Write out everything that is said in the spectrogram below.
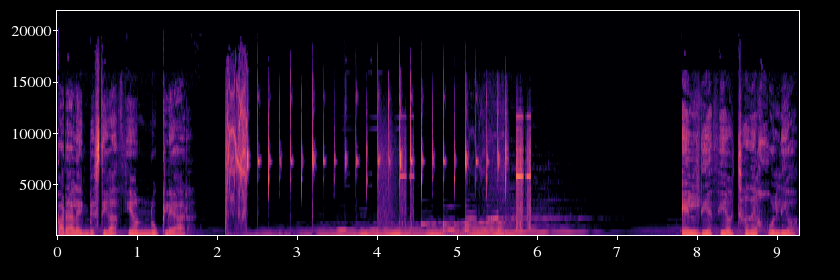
para la Investigación Nuclear. El 18 de julio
